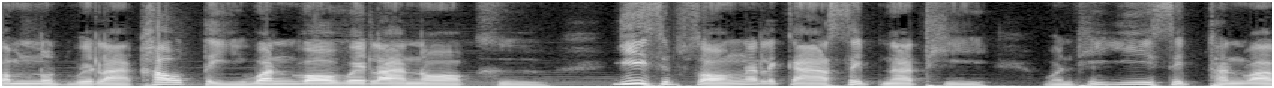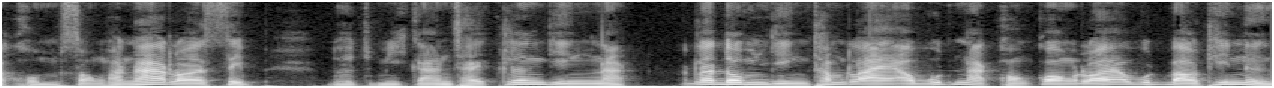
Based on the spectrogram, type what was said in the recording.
กำหนดเวลาเข้าตีวันวอเวลานอคือ 22 นาฬิกา 10 นาที วันที่ 20 ธันวาคม 2510 โดยจะมีการใช้เครื่องยิงหนัก ระดมยิงทำลายอาวุธหนักของกองร้อยอาวุธเบาที่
